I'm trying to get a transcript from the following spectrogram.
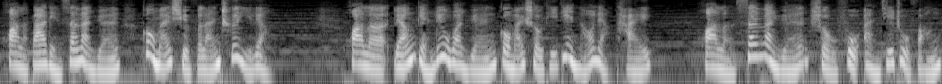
花了八点三万元购买雪佛兰车一辆。花了两点六万元购买手提电脑两台，花了三万元首付按揭住房，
